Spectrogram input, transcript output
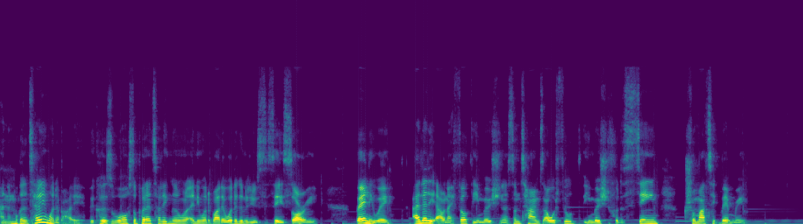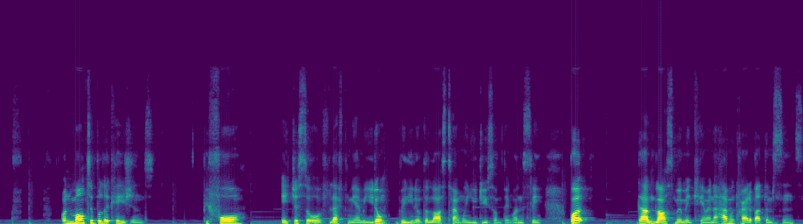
and I'm not gonna tell anyone about it because what's the point of telling anyone about it? What are they gonna do? Is say sorry? But anyway, I let it out and I felt the emotion. And sometimes I would feel the emotion for the same traumatic memory on multiple occasions before it just sort of left me. I mean, you don't really know the last time when you do something, honestly. But that last moment came and I haven't cried about them since.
